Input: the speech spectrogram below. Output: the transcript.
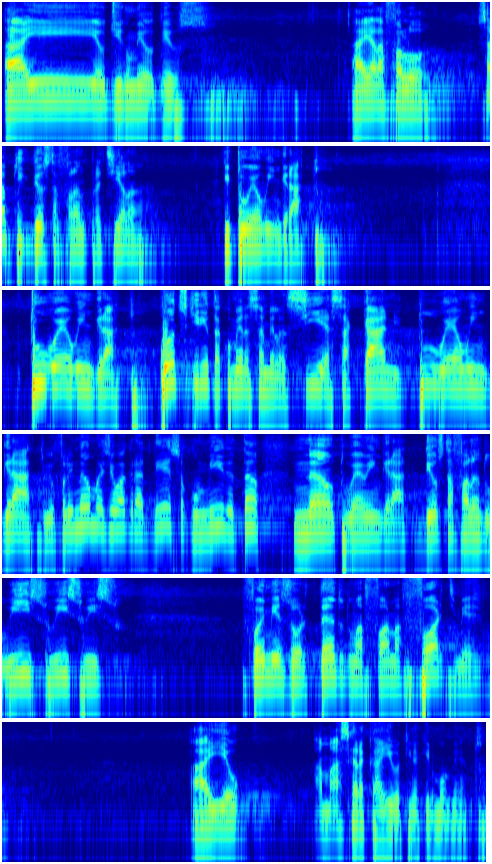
Aí eu digo, meu Deus. Aí ela falou: Sabe o que Deus está falando para ti, Alain? Que tu é um ingrato. Tu é um ingrato. Quantos queriam estar tá comendo essa melancia, essa carne? Tu é um ingrato. Eu falei: Não, mas eu agradeço a comida. Então. Não, tu é um ingrato. Deus está falando isso, isso, isso foi me exortando de uma forma forte mesmo. Aí eu, a máscara caiu aqui naquele momento.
